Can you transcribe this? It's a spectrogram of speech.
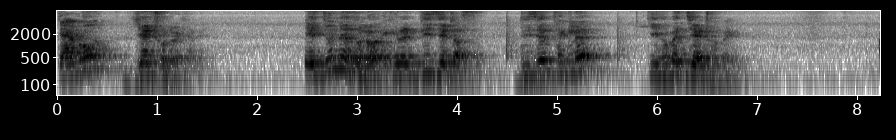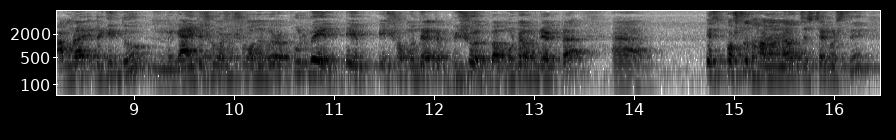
কেন জেড হলো এখানে? এর জন্য হলো এখানে ডিজেট আছে। ডিজেট থাকলে কি হবে? জেড হবে। আমরা এটা কিন্তু গাণিতিক সমস্যার সমাধান করার পূর্বে এই- এই সম্বন্ধে একটা বিশদ বা মোটামুটি একটা স্পষ্ট ধারণা নেওয়ার চেষ্টা করছি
